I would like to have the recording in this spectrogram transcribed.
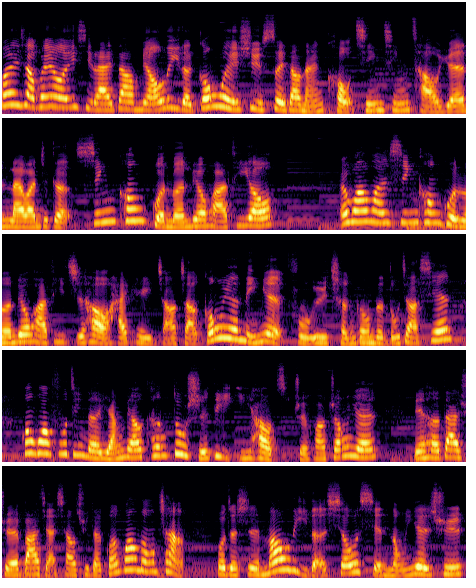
欢迎小朋友一起来到苗栗的公卫序隧道南口青青草原来玩这个星空滚轮溜滑梯哦。而玩完星空滚轮溜滑梯之后，还可以找找公园里面富裕成功的独角仙，逛逛附近的杨寮坑杜石地一号紫锥花庄园、联合大学八甲校区的观光农场，或者是猫里的休闲农业区。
